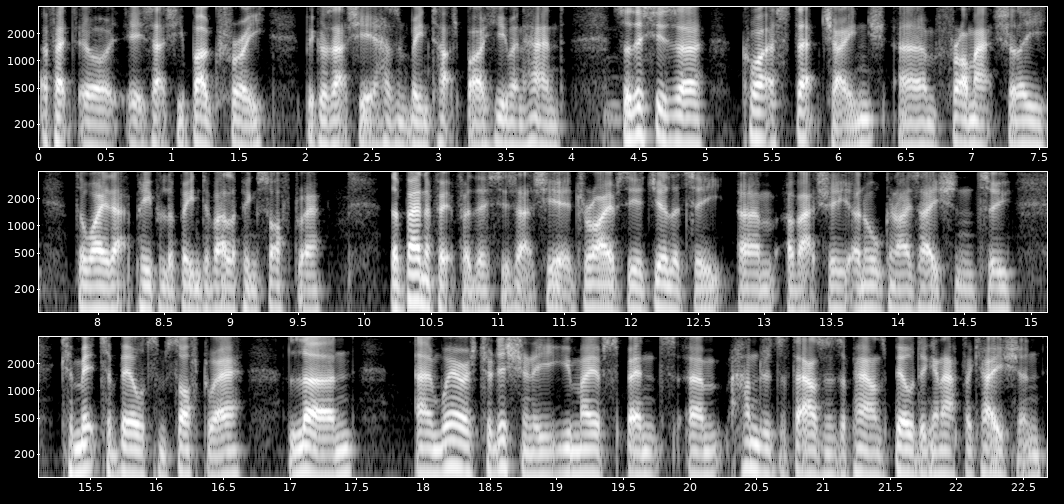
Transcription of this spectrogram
effect, or it's actually bug free because actually it hasn't been touched by a human hand. So this is a quite a step change um, from actually the way that people have been developing software. The benefit for this is actually it drives the agility um, of actually an organisation to commit to build some software, learn, and whereas traditionally you may have spent um, hundreds of thousands of pounds building an application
